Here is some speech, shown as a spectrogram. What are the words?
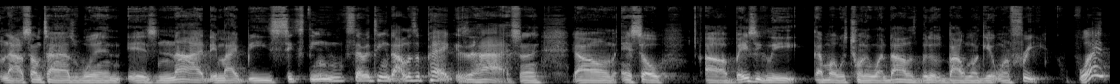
Now sometimes when it's not, it might be 16 dollars a pack. It's a high, son. Um and so uh basically that mug was twenty one dollars, but it was buy one get one free. What?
